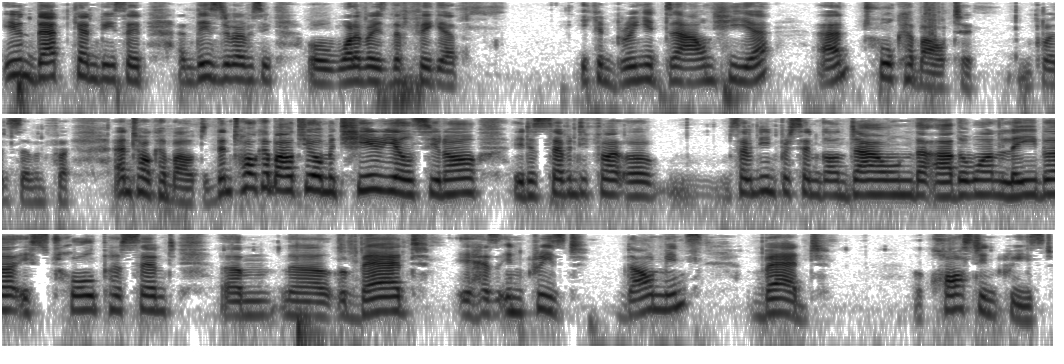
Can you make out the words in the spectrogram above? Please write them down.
even that can be said and this divided or whatever is the figure you can bring it down here and talk about it. 0.75 and talk about it. Then talk about your materials you know. It is 75 uh, 17% gone down. The other one, labor, is 12% um, uh, bad. It has increased. Down means bad. Cost increased.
